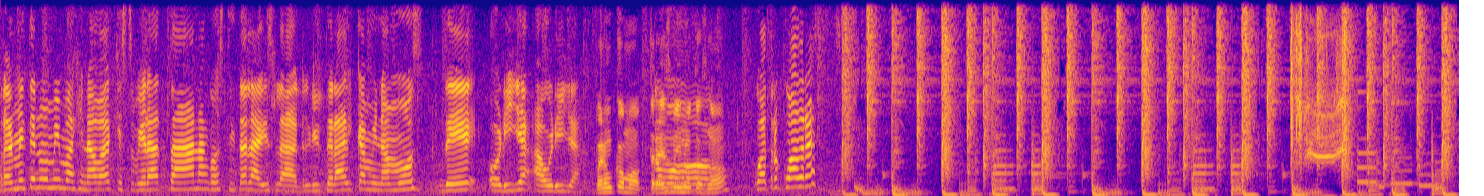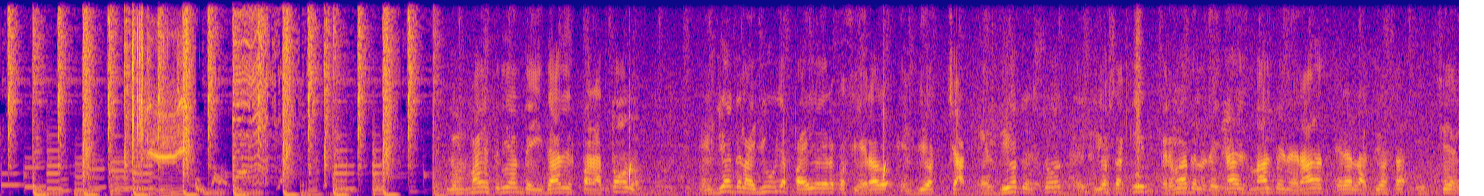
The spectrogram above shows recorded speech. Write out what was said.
Realmente no me imaginaba que estuviera tan angostita la isla. Literal caminamos de orilla a orilla. Fueron como tres Como minutos, ¿no? Cuatro cuadras. Los mayas tenían deidades para todo. El dios de la lluvia para ellos era considerado el dios Chak. El dios del sol, el dios Akin, pero una de las deidades más veneradas era la diosa Inchel,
